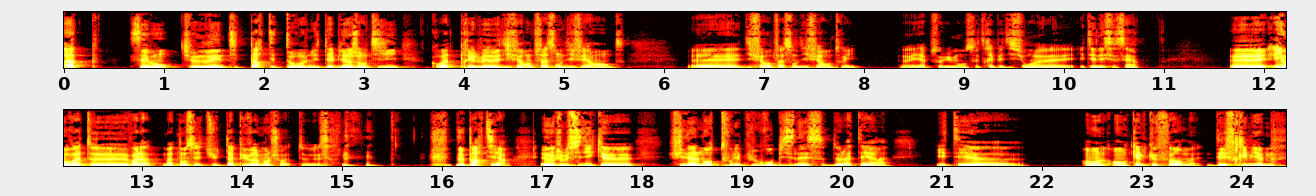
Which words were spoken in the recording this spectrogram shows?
hop, c'est bon, tu vas nous donner une petite partie de ton revenu, t'es bien gentil, qu'on va te prélever de différentes façons différentes. Euh, différentes façons différentes, oui. Oui, absolument. Cette répétition euh, était nécessaire. Euh, et on va te, voilà. Maintenant, tu t'as plus vraiment le choix de, partir. Et donc, je me suis dit que finalement, tous les plus gros business de la terre étaient euh, en, quelque forme des freemium.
